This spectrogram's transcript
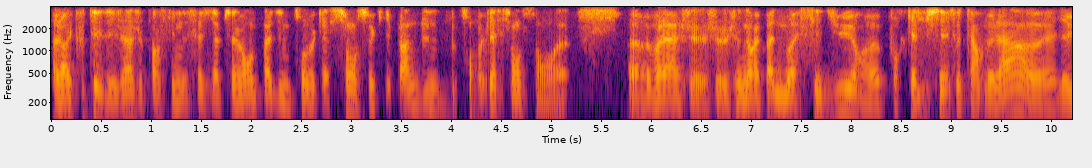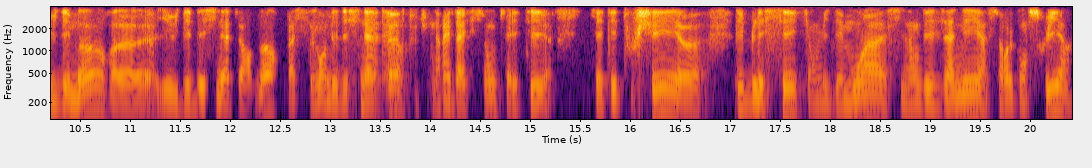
Alors écoutez, déjà, je pense qu'il ne s'agit absolument pas d'une provocation. Ceux qui parlent d'une provocation sont, euh, euh, voilà, je, je, n'aurais pas de mots assez durs euh, pour qualifier ce terme-là. il y a eu des morts, il y a eu des dessinateurs morts, pas seulement des dessinateurs, toute une rédaction qui a été qui a été touchée, des blessés qui ont mis des mois, sinon des années, à se reconstruire.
